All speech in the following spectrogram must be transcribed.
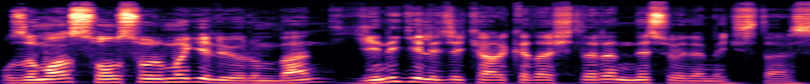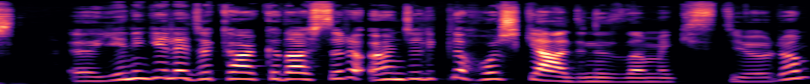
O zaman son soruma geliyorum ben. Yeni gelecek arkadaşlara ne söylemek istersin? Yeni gelecek arkadaşlara öncelikle hoş geldiniz demek istiyorum.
